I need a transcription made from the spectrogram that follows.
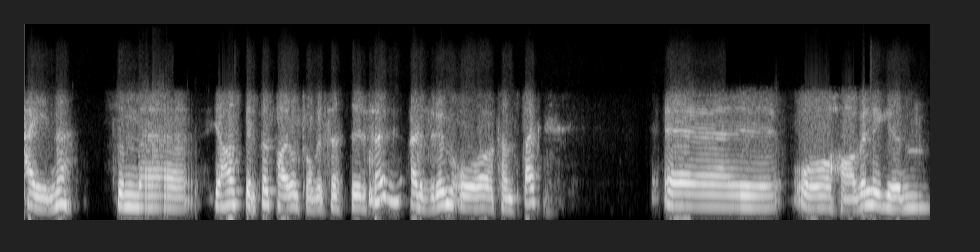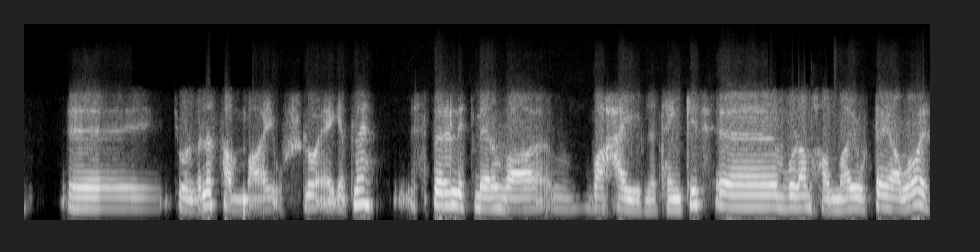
Heine. Som, eh, jeg har spilt på et par oktoberfester før, Elverum og Tønsberg. Eh, og har vel i grunnen Gjorde vel det samme i Oslo, egentlig. Spørre litt mer om hva, hva Heine tenker. Hvordan han har gjort det i alle år.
